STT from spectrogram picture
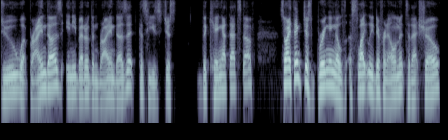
do what Brian does any better than Brian does it because he's just the king at that stuff. So I think just bringing a, a slightly different element to that show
